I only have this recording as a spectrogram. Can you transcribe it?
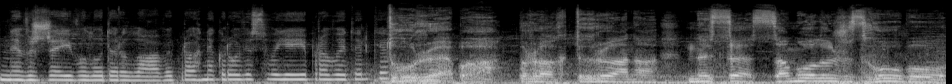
Невже й володар лави прагне крові своєї правительки? Туреба, прах тирана несе само лиш згубу.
